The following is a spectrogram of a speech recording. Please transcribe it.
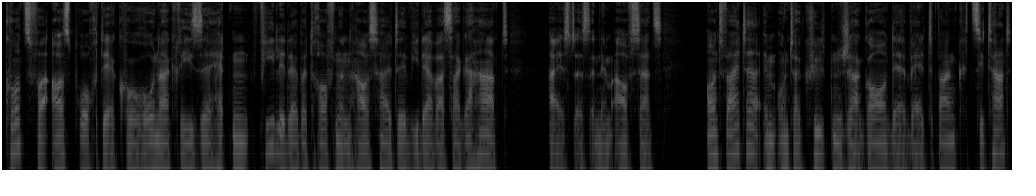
kurz vor Ausbruch der Corona-Krise, hätten viele der betroffenen Haushalte wieder Wasser gehabt, heißt es in dem Aufsatz. Und weiter im unterkühlten Jargon der Weltbank: Zitat,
